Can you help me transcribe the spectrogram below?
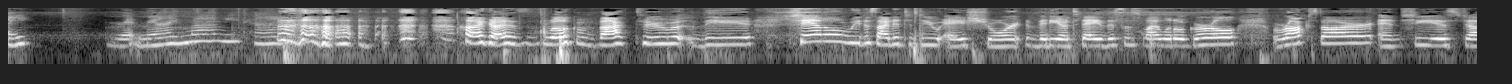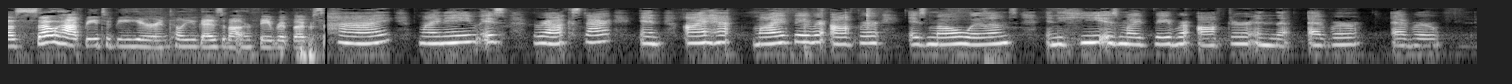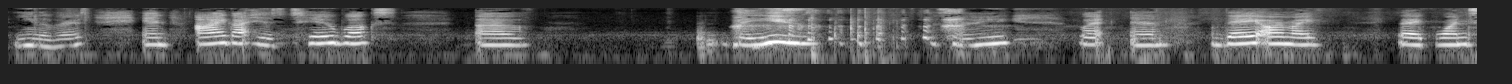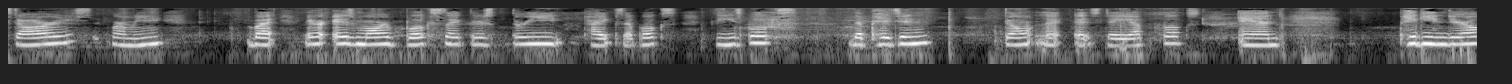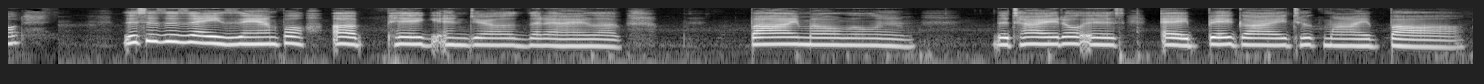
Hi. Let my mommy come. Hi guys, welcome back to the channel. We decided to do a short video today. This is my little girl, Rockstar, and she is just so happy to be here and tell you guys about her favorite books. Hi, my name is Rockstar, and I have my favorite author is Mo Willems, and he is my favorite author in the ever, ever universe. And I got his two books of the sorry, but and they are my like one stars for me. But there is more books. Like there's three types of books. These books, the pigeon, don't let it stay up books, and Piggie and Gerald. This is an example of Pig and Gerald that I love by Mo Willems. The title is A Big Guy Took My Ball.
